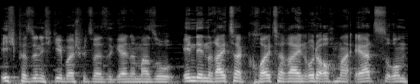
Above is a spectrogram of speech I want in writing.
Ich persönlich gehe beispielsweise gerne mal so in den Reiter Kräuter rein oder auch mal Erze um,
